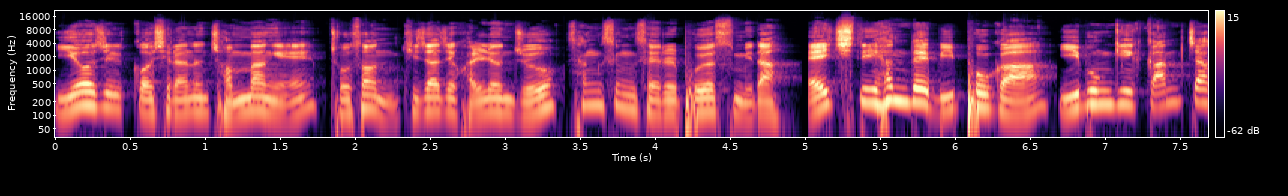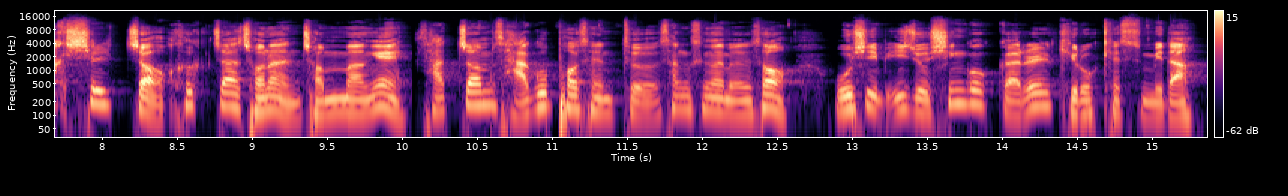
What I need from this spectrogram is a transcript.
이어질 것이라는 전망에 조선 기자재 관련주 상승세를 보였습니다. HD 현대 미포가 2분기 깜짝 실적 흑자 전환 전망에 4.49% 상승하면서 52주 신고가를 기록했습니다.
